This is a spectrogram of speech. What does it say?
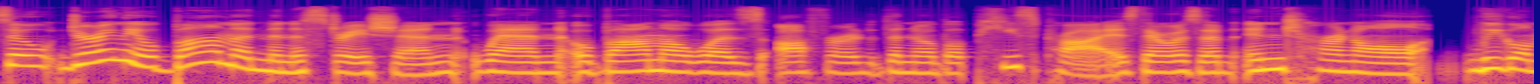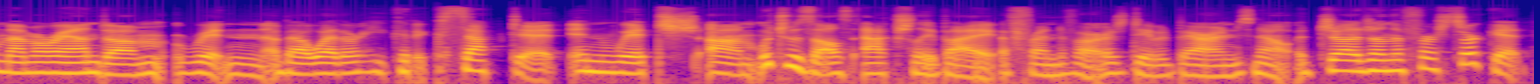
So during the Obama administration, when Obama was offered the Nobel Peace Prize, there was an internal legal memorandum written about whether he could accept it, in which, um, which was also actually by a friend of ours, David Barron, who's now a judge on the First Circuit.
